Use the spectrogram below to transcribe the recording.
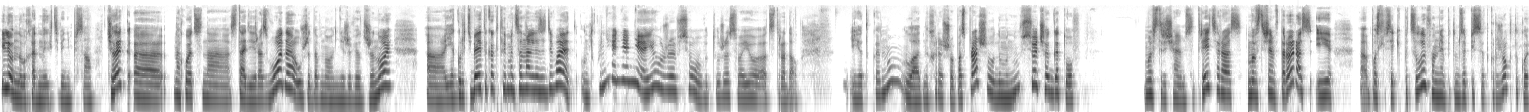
или он на выходных тебе не писал. Человек э, находится на стадии развода, уже давно не живет с женой, я говорю, тебя это как-то эмоционально задевает? Он такой, не-не-не, я уже все, вот уже свое отстрадал. Я такая, ну ладно, хорошо. Поспрашивала, думаю, ну все, человек готов. Мы встречаемся третий раз. Мы встречаем второй раз, и а, после всяких поцелуев он мне потом записывает кружок такой,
